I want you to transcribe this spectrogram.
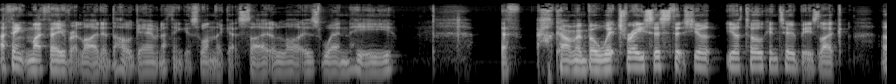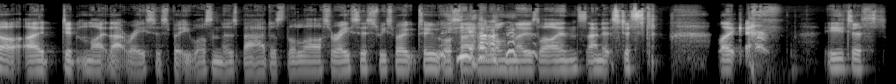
I think my favorite line in the whole game, and I think it's one that gets cited a lot, is when he. I can't remember which racist that you're you're talking to, but he's like, oh, I didn't like that racist, but he wasn't as bad as the last racist we spoke to, or something Yeah. along those lines. And it's just like he just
